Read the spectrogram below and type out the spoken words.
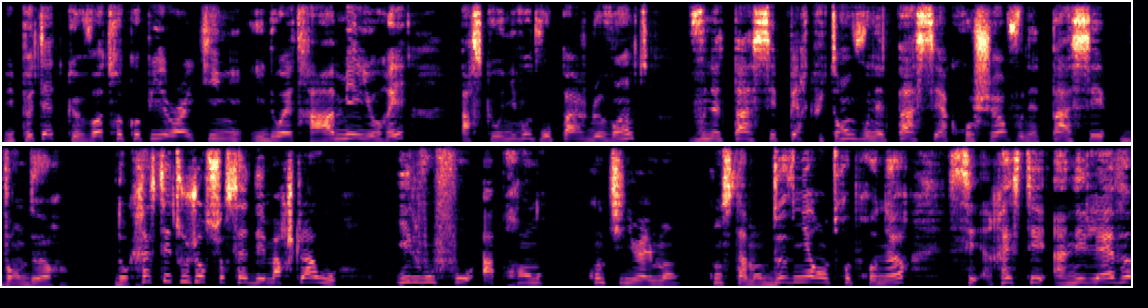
mais peut-être que votre copywriting, il doit être à améliorer parce qu'au niveau de vos pages de vente, vous n'êtes pas assez percutant, vous n'êtes pas assez accrocheur, vous n'êtes pas assez vendeur. Donc restez toujours sur cette démarche-là où il vous faut apprendre continuellement, constamment. Devenir entrepreneur, c'est rester un élève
